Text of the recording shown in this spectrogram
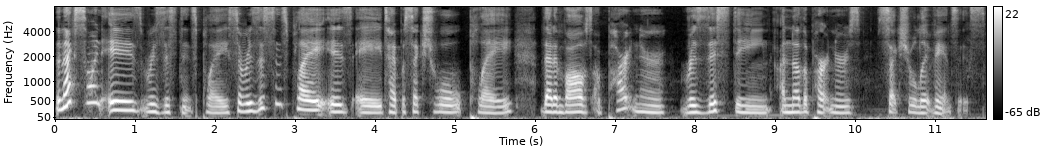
The next one is resistance play. So, resistance play is a type of sexual play that involves a partner resisting another partner's sexual advances.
